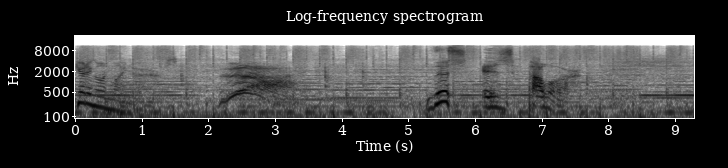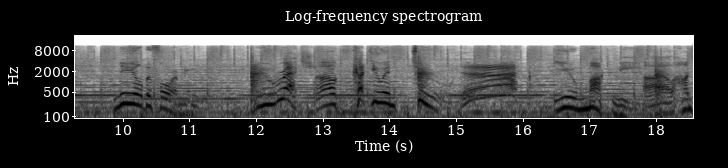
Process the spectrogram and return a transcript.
Getting on my nerves. This is power. Kneel before me. You wretch! I'll cut you in two! You mock me. I'll hunt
